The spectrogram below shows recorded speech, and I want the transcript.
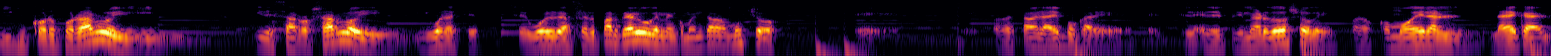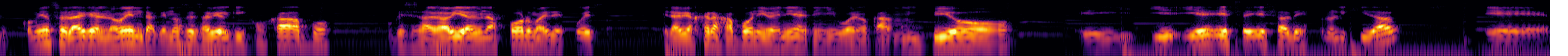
incorporarlo y, desarrollarlo y, bueno, se, vuelve a ser parte. Algo que me comentaba mucho eh, cuando estaba en la época de, en el primer dojo, que bueno, cómo era la década, el comienzo de la década del 90, que no se sabía el Kihon Japo, porque se sabía de una forma y después era viajar a Japón y venían y bueno, cambió y, esa desprolijidad eh,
